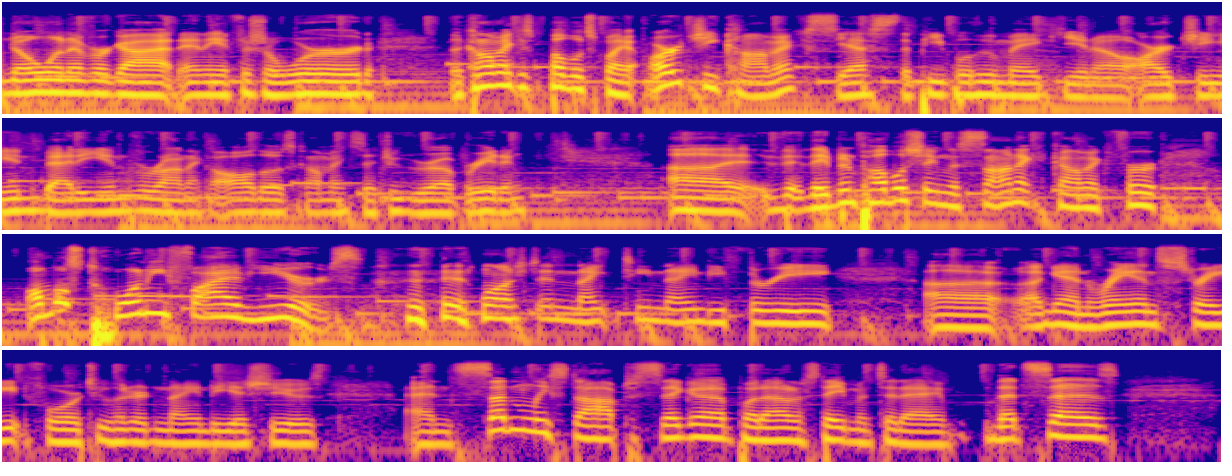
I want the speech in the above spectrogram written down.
No one ever got any official word. The comic is published by Archie Comics. Yes, the people who make, you know, Archie and Betty and Veronica, all those comics that you grew up reading. Uh, they've been publishing the Sonic comic for almost 25 years. it launched in 1993. Uh, again, ran straight for 290 issues and suddenly stopped. Sega put out a statement today that says.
